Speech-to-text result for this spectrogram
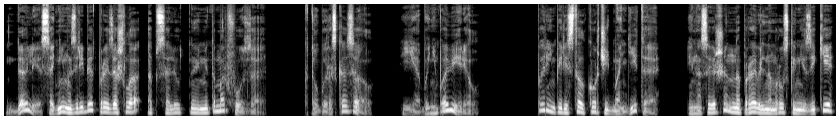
Далее с одним из ребят произошла абсолютная метаморфоза. Кто бы рассказал, я бы не поверил. Парень перестал корчить бандита и на совершенно правильном русском языке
